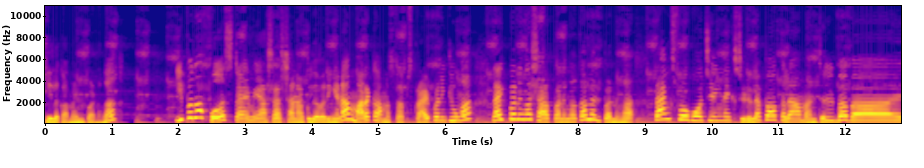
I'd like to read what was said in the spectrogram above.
கீழே கமெண்ட் பண்ணுங்கள் இப்போ தான் ஃபர்ஸ்ட் டைம் யாஷா சேனலுக்குள்ளே வரீங்கன்னா மறக்காமல் சப்ஸ்கிரைப் பண்ணிக்கோங்க. லைக் பண்ணுங்கள் ஷேர் பண்ணுங்கள் கமெண்ட் பண்ணுங்கள் தேங்க்ஸ் ஃபார் வாட்சிங் நெக்ஸ்ட் இதில் பார்க்கலாம். அன்டில் பபாய்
